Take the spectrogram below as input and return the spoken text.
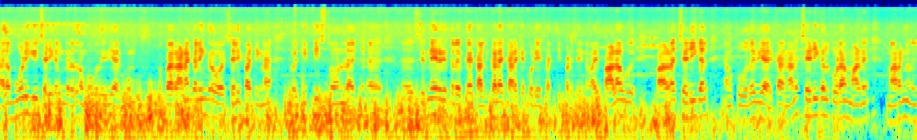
அதில் மூலிகை செடிகள்ங்கிறது ரொம்ப உதவியாக இருக்கும். இப்போ ரணகலிங்கிற ஒரு செடி பார்த்தீங்கன்னா இப்போ கிட்னி ஸ்டோனில் சிறுநீரகத்தில் இருக்க கற்களை கரைக்கக்கூடிய சக்தி படைச்சது. இந்த மாதிரி பல உ- பல செடிகள் நமக்கு உதவியாக இருக்குது அதனால் செடிகள் கூட மடு மரங்கள்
